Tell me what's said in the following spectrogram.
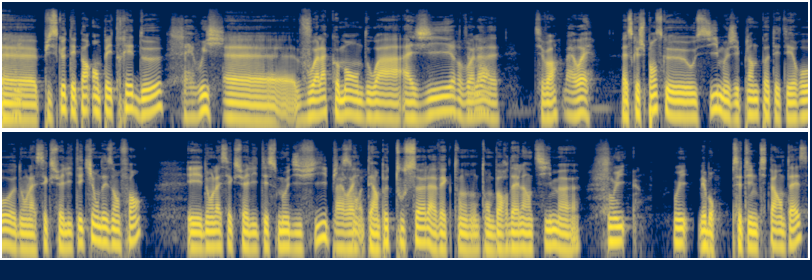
Euh, puisque t'es pas empêtré de Ben oui. euh, voilà comment on doit agir, voilà, tu vois. Bah ouais. Parce que je pense que aussi, moi j'ai plein de potes hétéros euh, dont la sexualité, qui ont des enfants et dont la sexualité se modifie, puis qui ouais. t'es un peu tout seul avec ton, ton bordel intime. Oui. Oui. Mais bon, c'était une petite parenthèse.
